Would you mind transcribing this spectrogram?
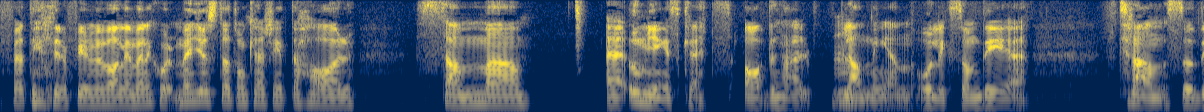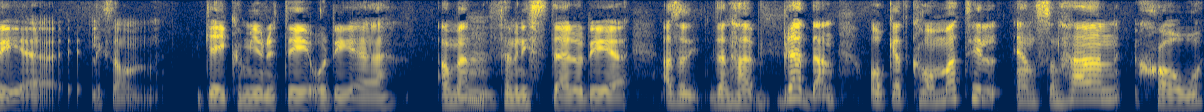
för att det inte är fel med vanliga människor men just att de kanske inte har samma eh, umgängeskrets av den här blandningen och liksom det är trans och det är liksom gay community och det är ja, men, feminister och det är alltså den här bredden. Och att komma till en sån här show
